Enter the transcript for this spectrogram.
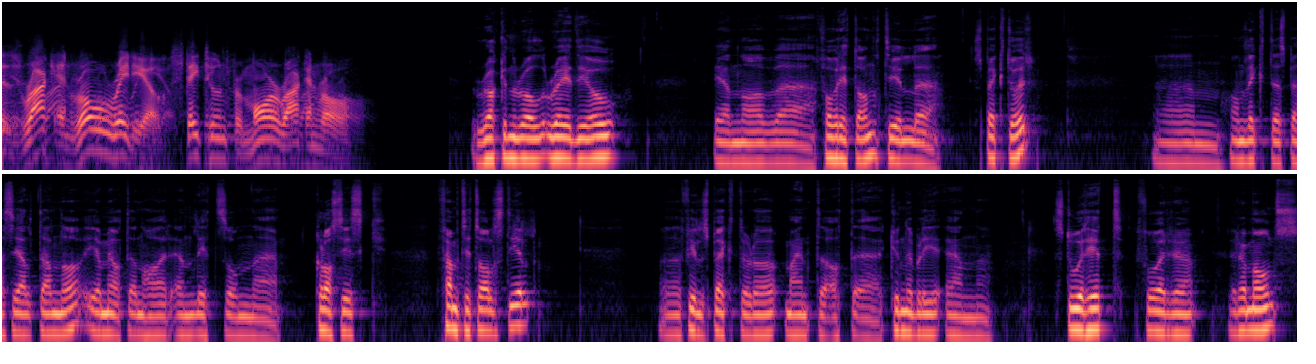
Is Rock and Roll Radio. Stay tuned for more rock and roll. Rock'n'roll radio. En av eh, favorittene til eh, Spektør. Um, han likte spesielt den, da, i og med at den har en litt sånn eh, klassisk 50-tallsstil. Uh, Phil Spektor da mente at det kunne bli en uh, stor hit for uh, Ramones.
